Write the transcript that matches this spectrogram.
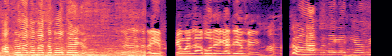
I feel like I'm at the bodega. So you fucking with La Bodega DMV? I'm fucking with La Bodega DMV.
